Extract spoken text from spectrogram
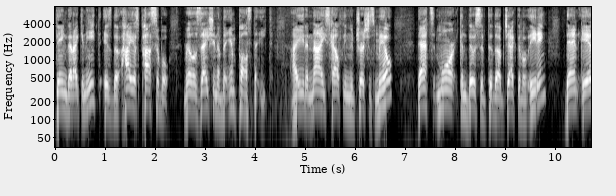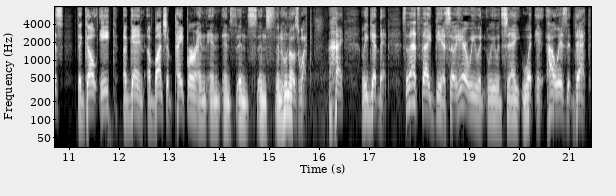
thing that I can eat is the highest possible realization of the impulse to eat. I eat a nice, healthy, nutritious meal. That's more conducive to the objective of eating than is to go eat again a bunch of paper and and and, and, and, and who knows what. Right? We get that. So that's the idea. So here we would we would say what it, how is it that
